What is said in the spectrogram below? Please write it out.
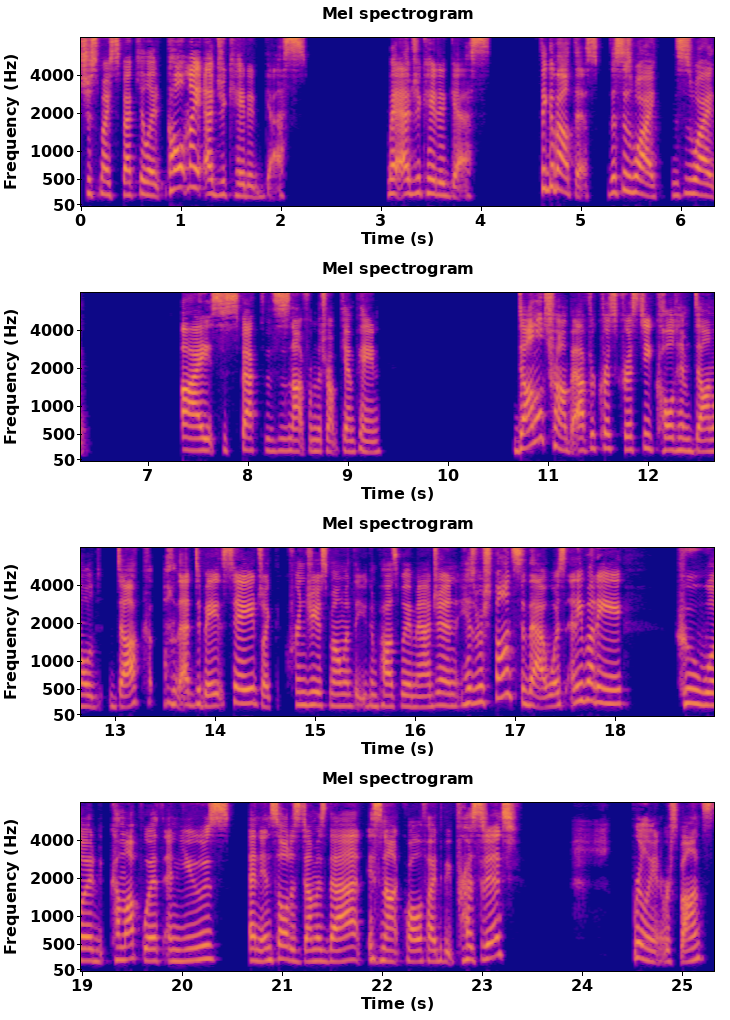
it's just my speculate. Call it my educated guess. My educated guess. Think about this. This is why. This is why I suspect this is not from the Trump campaign. Donald Trump, after Chris Christie called him Donald Duck on that debate stage, like the cringiest moment that you can possibly imagine, his response to that was anybody who would come up with and use an insult as dumb as that is not qualified to be president. Brilliant response.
